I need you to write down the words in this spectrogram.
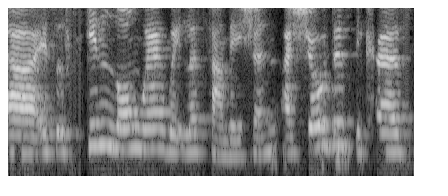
uh, it's a skin long wear weightless foundation. I show this because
